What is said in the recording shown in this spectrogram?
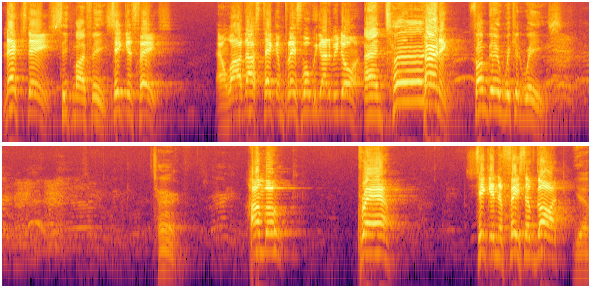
Next stage, Seek my face. seek his face. And while that's taking place, what we got to be doing? And turn Turning. from their wicked ways. Turn. Humble, prayer, seeking the face of God Yeah.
